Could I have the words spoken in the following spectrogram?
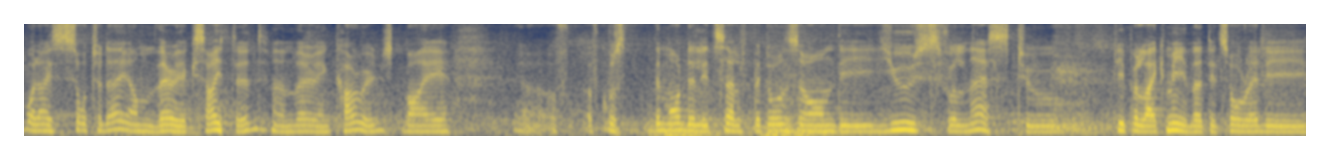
what I saw today, I'm very excited and very encouraged by, uh, of, of, course, the model itself, but also on the usefulness to people like me that it's already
